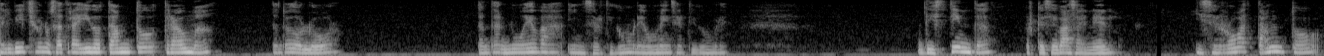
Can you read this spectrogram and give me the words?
El bicho nos ha traído tanto trauma, tanto dolor, tanta nueva incertidumbre, una incertidumbre distinta porque se basa en él y se roba tanto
